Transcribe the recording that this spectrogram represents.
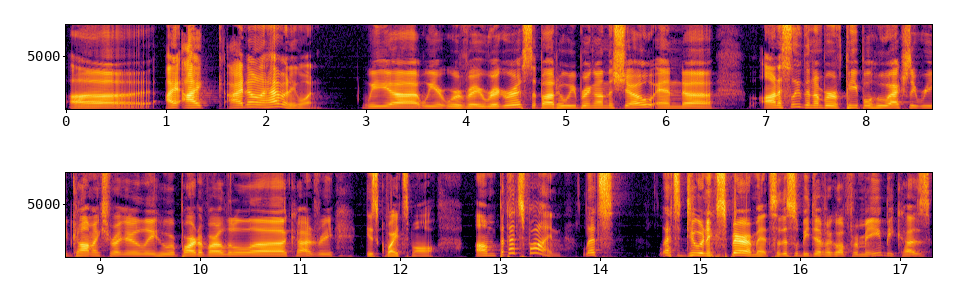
Uh, I, I, I don't have anyone. We, uh, we are, we're very rigorous about who we bring on the show, and uh, honestly, the number of people who actually read comics regularly, who are part of our little uh, cadre, is quite small. Um, but that's fine. Let's let's do an experiment. So this will be difficult for me because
